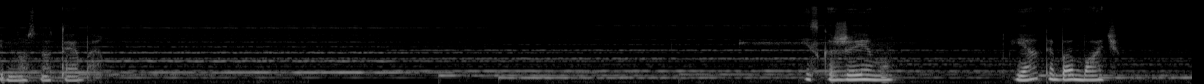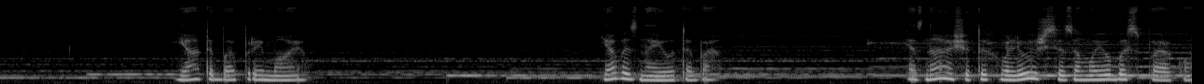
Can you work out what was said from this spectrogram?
відносно тебе. І скажи йому, я тебе бачу, я тебе приймаю, я визнаю тебе. Я знаю, що ти хвилюєшся за мою безпеку.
